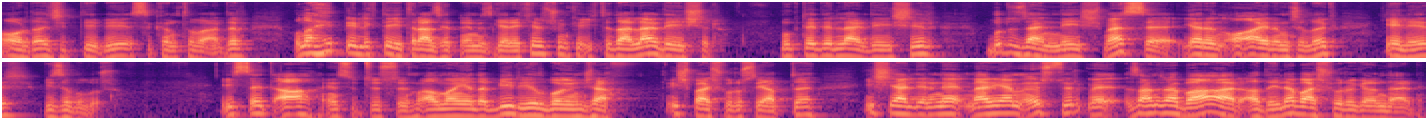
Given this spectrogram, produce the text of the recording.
orada ciddi bir sıkıntı vardır. Buna hep birlikte itiraz etmemiz gerekir çünkü iktidarlar değişir. Muktedirler değişir. Bu düzen değişmezse yarın o ayrımcılık gelir bizi bulur. İsset A Enstitüsü Almanya'da bir yıl boyunca iş başvurusu yaptı. İş yerlerine Meryem Öztürk ve Sandra Bağar adıyla başvuru gönderdi.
